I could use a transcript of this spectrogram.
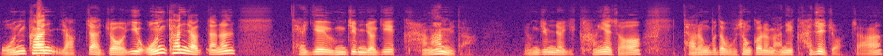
온칸 약자죠. 이 온칸 약자는 대개 응집력이 강합니다. 응집력이 강해서 다른 보다 우선권을 많이 가지죠. 자,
